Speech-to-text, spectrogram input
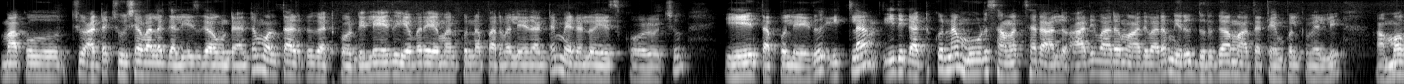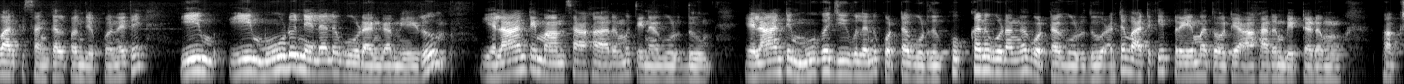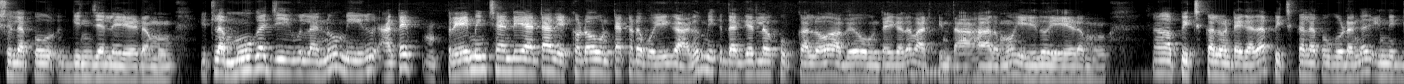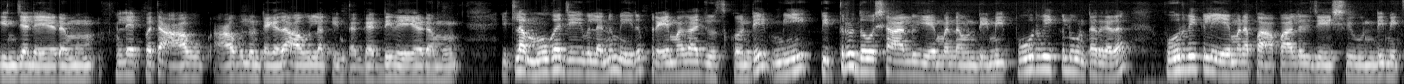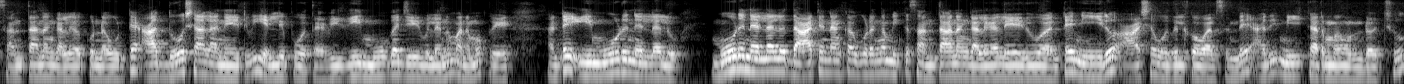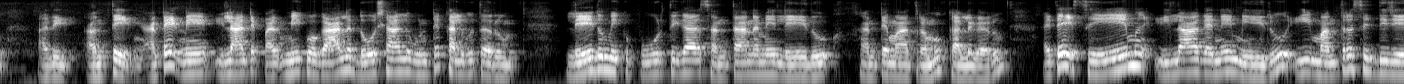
మాకు చూ అంటే చూసే వాళ్ళకి గలీజ్గా ఉంటాయంటే మొలతాడుకు కట్టుకోండి. లేదు ఎవరు ఏమనుకున్నా పర్వాలేదంటే మెడలో వేసుకోవచ్చు. ఏం తప్పు లేదు. ఇట్లా ఇది కట్టుకున్న మూడు సంవత్సరాలు ఆదివారం ఆదివారం మీరు దుర్గామాత టెంపుల్కి వెళ్ళి అమ్మవారికి సంకల్పం చెప్పుకొని అయితే ఈ ఈ మూడు నెలలు కూడంగా మీరు ఎలాంటి మాంసాహారము తినకూడదు ఎలాంటి మూగజీవులను కొట్టకూడదు కుక్కను కూడా కొట్టకూడదు అంటే వాటికి ప్రేమతోటి ఆహారం పెట్టడము పక్షులకు గింజలేయడము ఇట్లా మూగ జీవులను మీరు అంటే ప్రేమించండి అంటే అవి ఎక్కడో ఉంటే అక్కడ పోయి కాదు. మీకు దగ్గరలో కుక్కలో అవే ఉంటాయి కదా వాటికి ఇంత ఆహారము ఏదో వేయడము. పిచ్చుకలు ఉంటాయి కదా పిచ్చుకలకు కూడా ఇన్ని గింజలు వేయడము లేకపోతే ఆవు ఆవులు ఉంటాయి కదా ఆవులకు ఇంత గడ్డి వేయడము. ఇట్లా మూగజీవులను మీరు ప్రేమగా చూసుకోండి. మీ పితృదోషాలు ఏమైనా ఉండి మీ పూర్వీకులు ఉంటారు కదా పూర్వీకులు ఏమైనా పాపాలు చేసి ఉండి మీకు సంతానం కలగకుండా ఉంటే ఆ దోషాలు అనేటివి వెళ్ళిపోతాయి ఈ మూగజీవులను మనము ప్రే అంటే ఈ మూడు నెలలు మూడు నెలలు దాటినాక కూడా మీకు సంతానం కలగలేదు అంటే మీరు ఆశ వదులుకోవాల్సిందే. అది మీ కర్మ ఉండొచ్చు. అది అంతే. అంటే నే ఇలాంటి ప మీకు ఒకవేళ దోషాలు ఉంటే కలుగుతారు. లేదు మీకు పూర్తిగా సంతానమే లేదు అంటే మాత్రము కలగరు. అయితే సేమ్ ఇలాగనే మీరు ఈ మంత్రసిద్ధి చే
